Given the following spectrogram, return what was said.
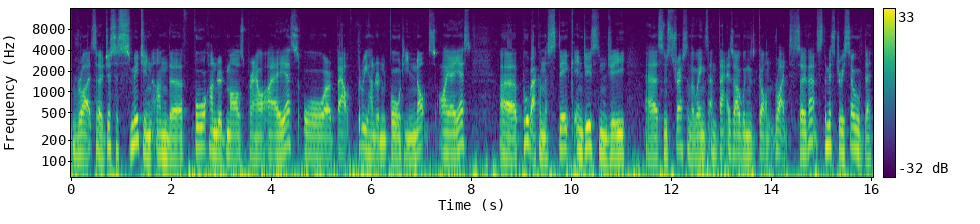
right so just a smidgen under 400 miles per hour IAS or about 340 knots IAS uh, pull back on the stick, induce some G, uh, some stress on the wings, and that is our wings gone. Right, so that's the mystery solved then.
